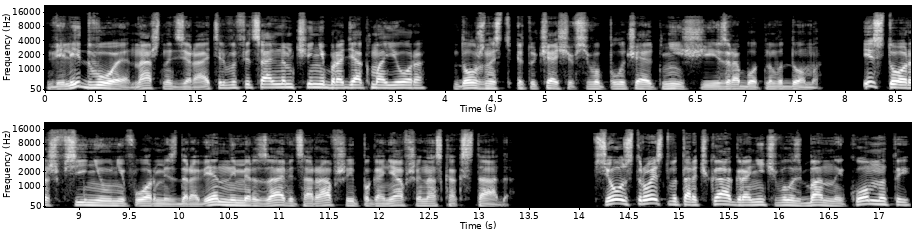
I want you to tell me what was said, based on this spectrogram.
Вели двое, наш надзиратель в официальном чине бродяг майора, должность эту чаще всего получают нищие из работного дома, и сторож в синей униформе, здоровенный мерзавец, оравший и погонявший нас как стадо. Все устройство торчка ограничивалось банной комнатой,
